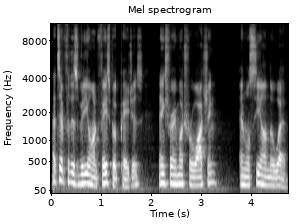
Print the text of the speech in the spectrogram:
That's it for this video on Facebook pages. Thanks very much for watching, and we'll see you on the web.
